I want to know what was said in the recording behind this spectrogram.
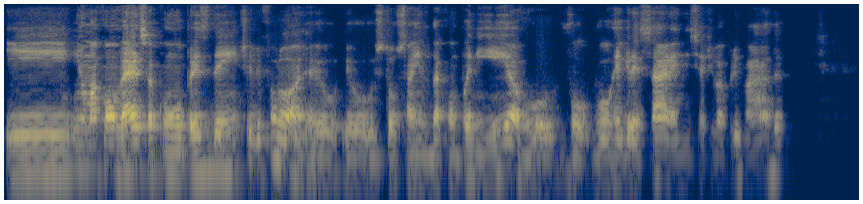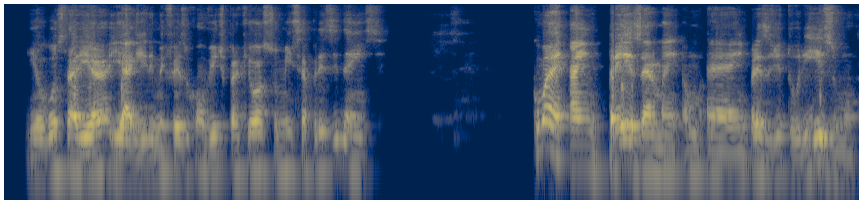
e em uma conversa com o presidente, ele falou: Olha, eu, eu estou saindo da companhia, vou, vou, vou regressar à iniciativa privada, e eu gostaria. E aí ele me fez o convite para que eu assumisse a presidência. Como a empresa era uma é, empresa de turismo,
